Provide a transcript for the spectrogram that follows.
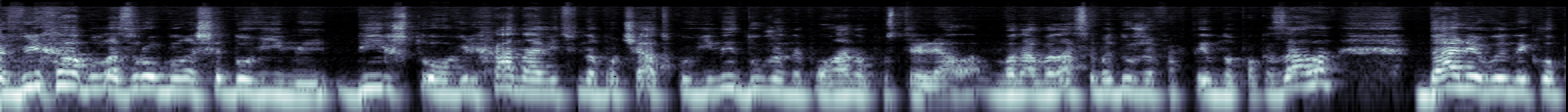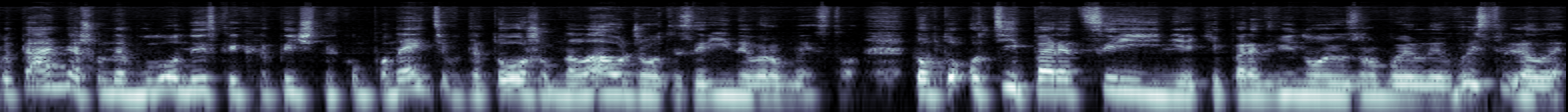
Вільха була зроблена ще до війни. Більш того, Вільха навіть на початку війни дуже непогано постріляла. Вона вона себе дуже ефективно показала. Далі виникло питання, що не було низки критичних компонентів для того, щоб налагоджувати серійне виробництво. Тобто, оті передсерійні, які перед війною зробили, вистріляли.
